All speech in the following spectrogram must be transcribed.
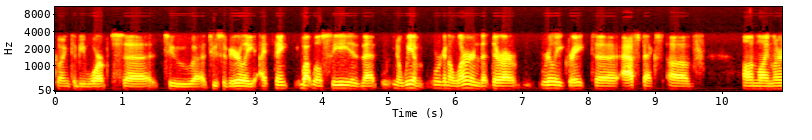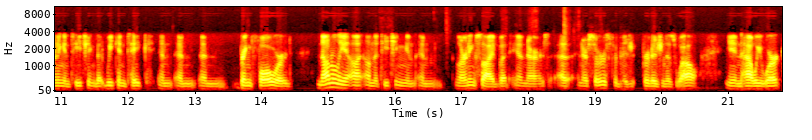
going to be warped uh, too uh, too severely. I think what we'll see is that you know we have we're going to learn that there are really great uh, aspects of online learning and teaching that we can take and and and bring forward not only on, the teaching and, and, learning side, but in our uh, in our service provision, provision as well. In how we work,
